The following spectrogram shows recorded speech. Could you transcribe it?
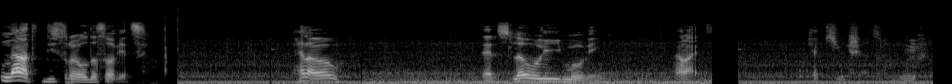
not destroy all the Soviets. Hello. They're slowly moving. Alright. -da -da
